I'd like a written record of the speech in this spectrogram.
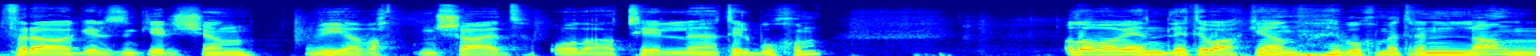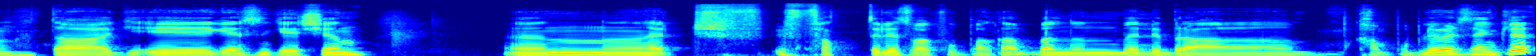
fra Gelsenkirchen via Wattenscheid og da til, til Bochum. Og da var vi endelig tilbake igjen i Bochum etter en lang dag i Gelsenkirchen. En helt ufattelig svak fotballkamp, men en veldig bra kampopplevelse, egentlig.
